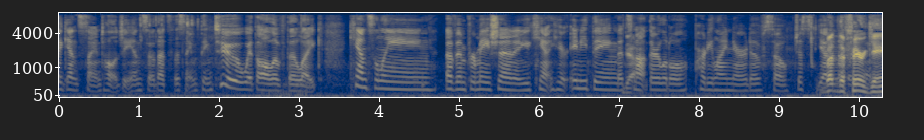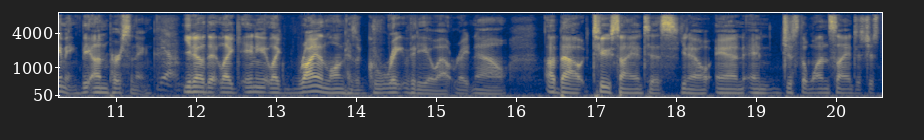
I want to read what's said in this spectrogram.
against Scientology. And so that's the same thing too with all of the like canceling of information and you can't hear anything that's Yeah. not their little party line narrative. So just yeah. but the fair thing. gaming the unpersoning Yeah. you know that like any like Ryan Long has a great video out right now about two scientists, you know, and and just the one scientist just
